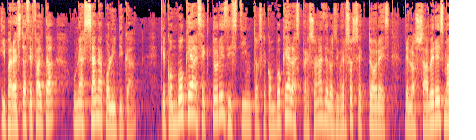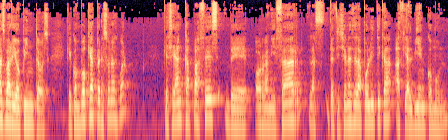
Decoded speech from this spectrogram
Y para esto hace falta una sana política que convoque a sectores distintos, que convoque a las personas de los diversos sectores, de los saberes más variopintos, que convoque a personas, bueno, que sean capaces de organizar las decisiones de la política hacia el bien común.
